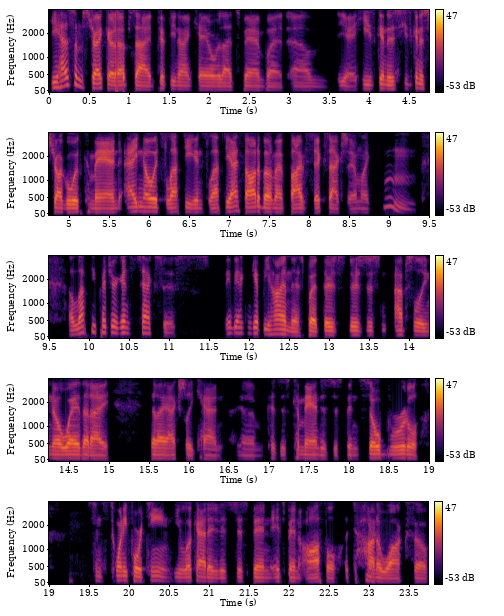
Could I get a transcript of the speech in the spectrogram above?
he has some strikeout upside, 59k over that span, but um, yeah, he's gonna he's gonna struggle with command. I know it's lefty against lefty. I thought about him at five six actually. I'm like, hmm, a lefty pitcher against Texas. Maybe I can get behind this, but there's there's just absolutely no way that I that I actually can because um, his command has just been so brutal since 2014. You look at it, it's just been it's been awful. A ton yeah. of walks. So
